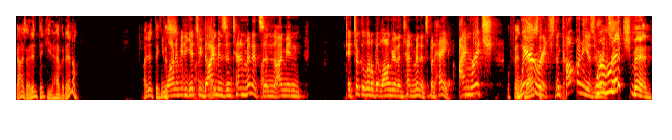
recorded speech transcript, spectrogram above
guys, I didn't think he'd have it in him. I didn't think You this. wanted me to get you I- I- diamonds in 10 minutes, I- and I mean, it took a little bit longer than 10 minutes, but hey, I'm rich. well, fantastic. We're rich. The company is rich. We're rich. rich, man.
